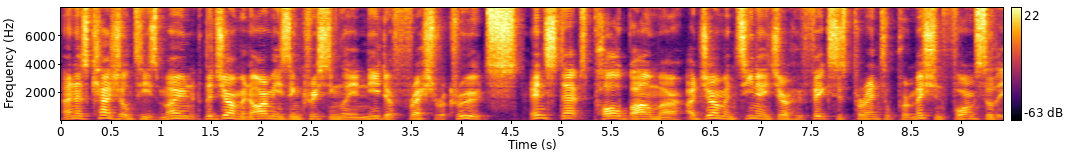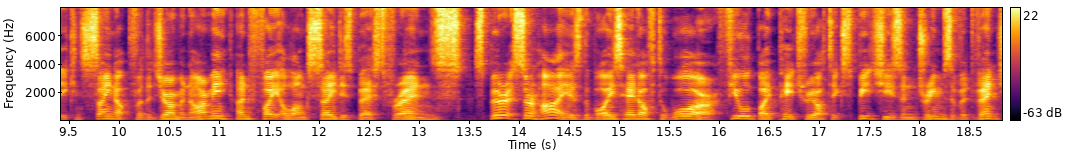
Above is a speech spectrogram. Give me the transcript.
and as casualties mount, the German army is increasingly in need of fresh recruits. In steps Paul Baumer, a German teenager who fakes his parental permission form so that he can sign up for the German army and fight alongside his best friends. Spirits are high as the boys head off to war, fueled by patriotic speeches and dreams of adventure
